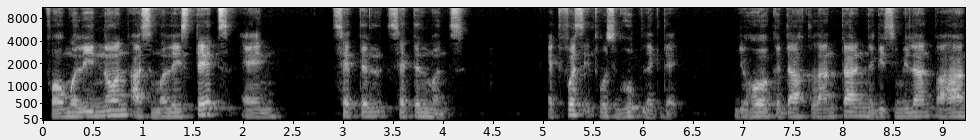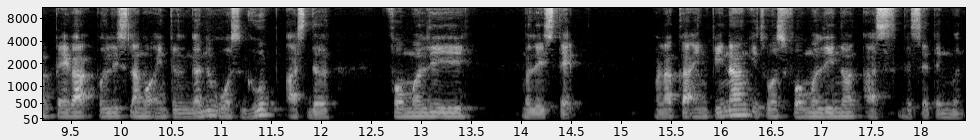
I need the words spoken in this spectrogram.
formerly known as Malay states and settle, settlements. At first, it was grouped like that. Johor, Kedah, Kelantan, Negeri Sembilan, Pahang, Perak, Perlis, Selangor, and Terengganu was grouped as the formerly Malay state. Malacca and Penang, it was formerly known as the settlement.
